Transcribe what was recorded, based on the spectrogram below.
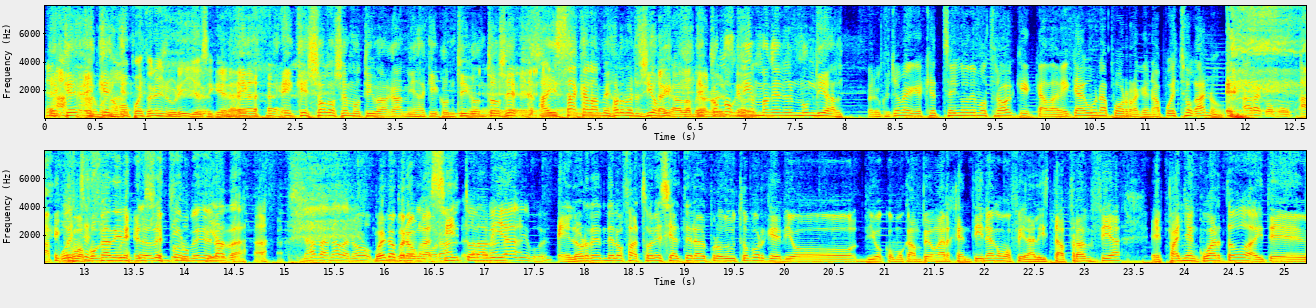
es que, no, hemos puesto ni Nurillo siquiera. Es, que solo se motiva Gamis aquí contigo, entonces ahí saca la mejor versión. es, como Griezmann en el Mundial. Pero escúchame, que es que tengo demostrado que cada vez que hago una porra que no ha puesto gano. Ahora como apuesto ponga dinero de por medio nada. Nada, nada, no. Bueno, pero aún así todavía ¿eh? el orden de los factores se altera el producto porque dio dio como campeón Argentina, como finalista Francia, España en cuarto, ahí te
